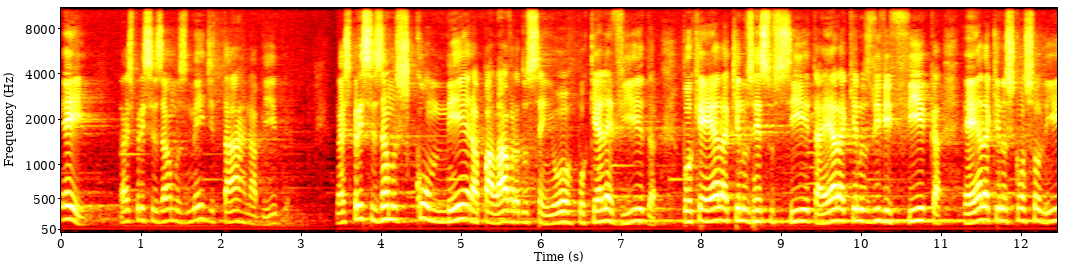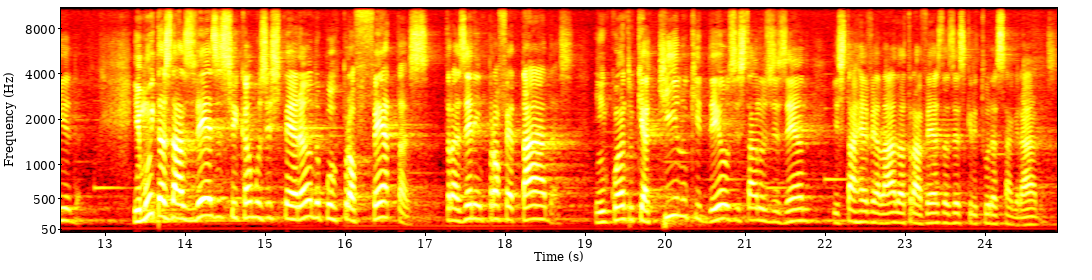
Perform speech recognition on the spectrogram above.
Ei, nós precisamos meditar na Bíblia. Nós precisamos comer a palavra do Senhor, porque ela é vida, porque é ela que nos ressuscita, é ela que nos vivifica, é ela que nos consolida. E muitas das vezes ficamos esperando por profetas trazerem profetadas, enquanto que aquilo que Deus está nos dizendo está revelado através das Escrituras Sagradas.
